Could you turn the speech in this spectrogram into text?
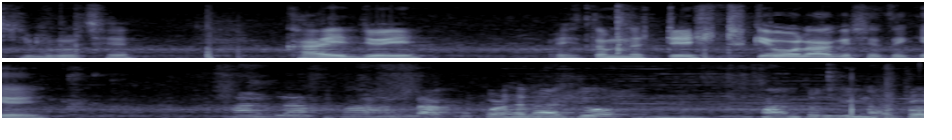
ચીબડું છે. ખાઈ જોઈએ પછી તમને ટેસ્ટ કેવો લાગે છે તે કહે તો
